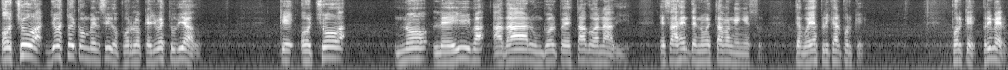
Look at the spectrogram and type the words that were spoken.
Ochoa, yo estoy convencido por lo que yo he estudiado, que Ochoa no le iba a dar un golpe de Estado a nadie. Esa gente no estaban en eso. Te voy a explicar por qué. ¿Por qué? Primero,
